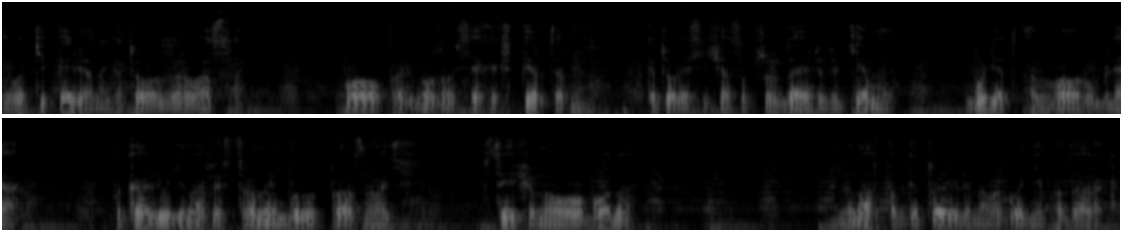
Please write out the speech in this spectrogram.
и вот теперь она готова взорваться. По прогнозам всех экспертов, которые сейчас обсуждают эту тему, будет обвал рубля. Пока люди нашей страны будут праздновать встречу Нового года, для нас подготовили новогодний подарок.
